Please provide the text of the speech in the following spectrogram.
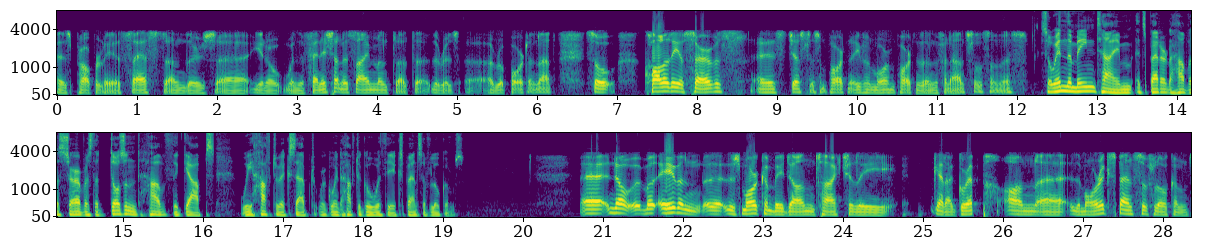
is properly assessed, and there's, uh, you know, when they finish an assignment, that uh, there is a report on that. So, quality of service is just as important, even more important than the financials on this. So, in the meantime, it's better to have a service that doesn't have the gaps we have to accept. We're going to have to go with the expensive locums. Uh, no, but even uh, there's more can be done to actually get a grip on uh, the more expensive locums.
